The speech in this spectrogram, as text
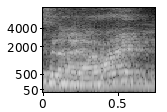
tonight, all right?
